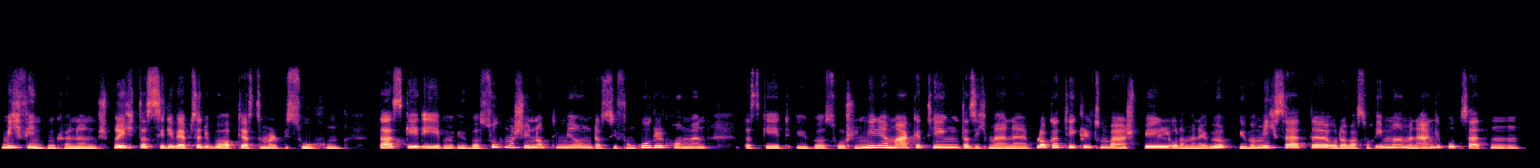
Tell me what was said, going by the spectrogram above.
mich finden können. Sprich, dass sie die Website überhaupt erst einmal besuchen. Das geht eben über Suchmaschinenoptimierung, dass sie von Google kommen. Das geht über Social Media Marketing, dass ich meine Blogartikel zum Beispiel oder meine Über mich-Seite oder was auch immer, meine Angebotsseiten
